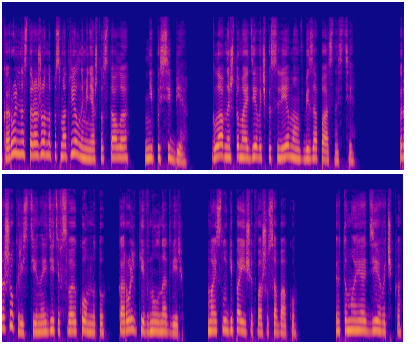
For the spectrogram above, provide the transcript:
Король настороженно посмотрел на меня, что стало не по себе. Главное, что моя девочка с Лемом в безопасности. «Хорошо, Кристина, идите в свою комнату», – король кивнул на дверь. «Мои слуги поищут вашу собаку». «Это моя девочка»,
